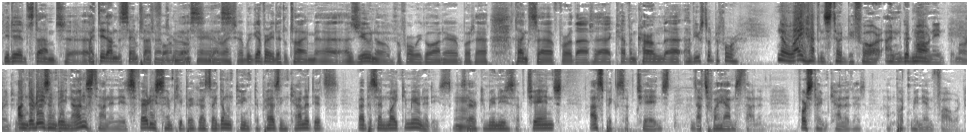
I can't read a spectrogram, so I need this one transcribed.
you did stand. Uh, I did on the same platform. Yes, okay, yes. right. we get very little time, uh, as you know, before we go on air. But uh, thanks for that, Kevin Carroll. have you stood before? No, I haven't stood before, and good morning. Good morning And the reason being I'm standing is very simply because I don't think the present candidates represent my communities, because mm. our communities have changed, aspects have changed, and that's why I'm standing. First time candidate, and putting my name forward.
